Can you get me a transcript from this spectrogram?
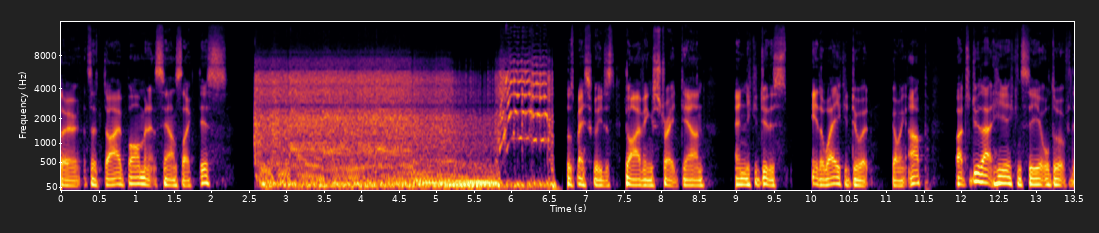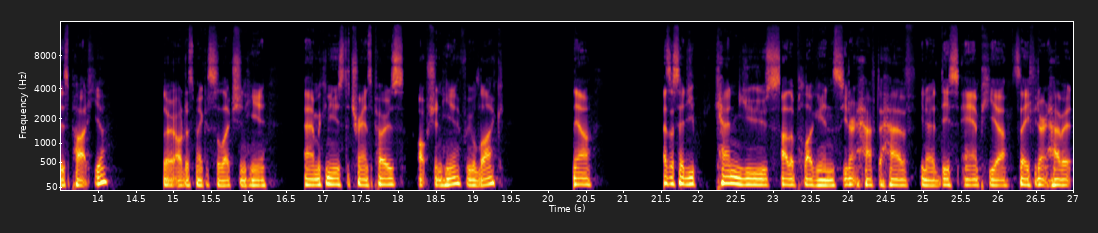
So it's a dive bomb and it sounds like this. So it's basically just diving straight down. And you could do this either way. You could do it going up. But to do that here, you can see it will do it for this part here. So I'll just make a selection here. And we can use the transpose option here if we would like. Now, as I said, you can use other plugins. You don't have to have, you know, this amp here. Say if you don't have it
